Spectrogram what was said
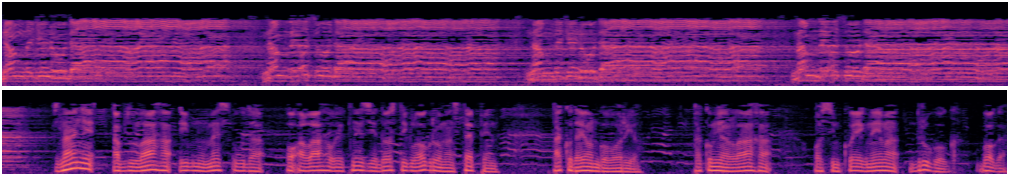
نمضي جنودا نمضي أسودا نمضي جنودا نمضي أسودا Znanje Abdullaha ibn Mes'uda o Allahove knjizi je dostiglo ogroman stepen, tako da je on govorio, tako mi Allaha, osim kojeg nema drugog Boga,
